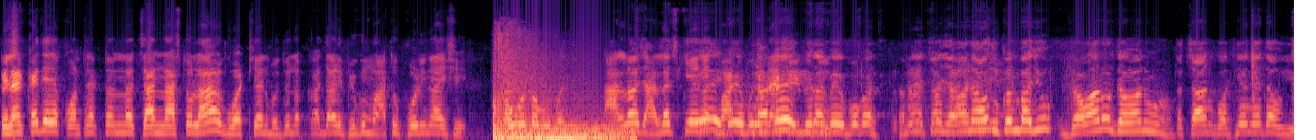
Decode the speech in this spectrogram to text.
પેલા કહી દે કોન્ટ્રાક્ટર ને ચાર નાસ્તો લા ગોઠિયા બધું ને કદાળી ભેગું માથું ફોડી નાખશે. કહું તમે દુકાન બાજુ? જવાનું જવાનું. તો ગોઠિયા લેતા આવજો.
